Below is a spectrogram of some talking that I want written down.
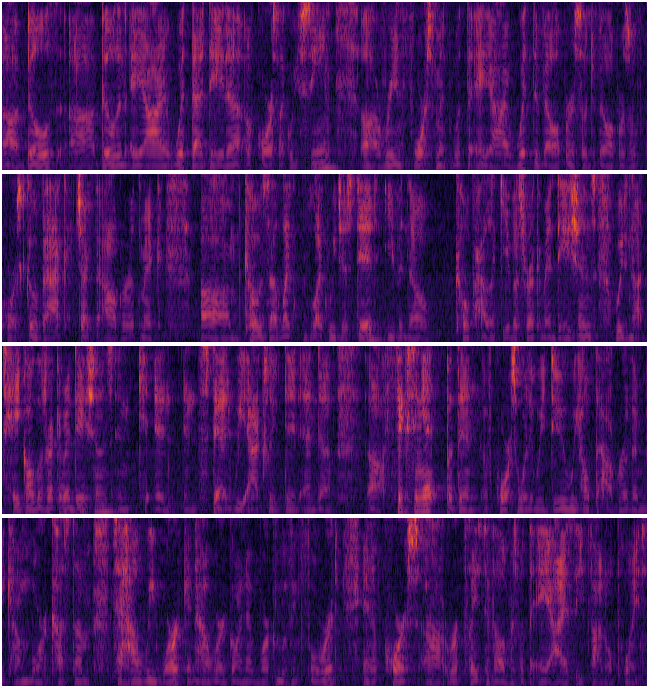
Uh, build, uh, build an AI with that data, of course, like we've seen. Uh, reinforcement with the AI with developers. So developers, will, of course, go back, check the algorithmic um, codes that like, like we just did, even though Copilot gave us recommendations. We did not take all those recommendations, and, and instead we actually did end up uh, fixing it. But then, of course, what did we do? We helped the algorithm become more accustomed to how we work and how we're going to work moving forward. And of course, uh, replace developers with the AI is the final point.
